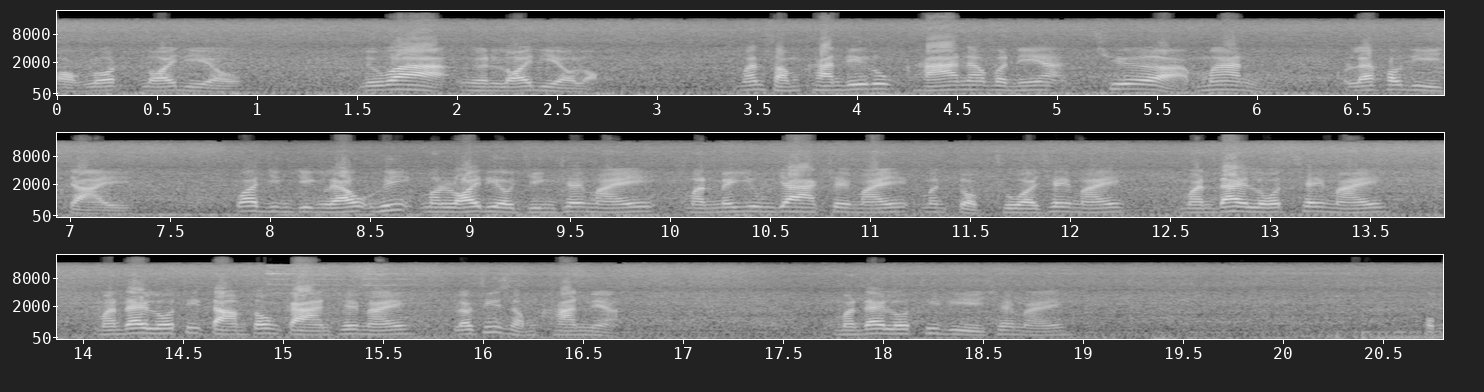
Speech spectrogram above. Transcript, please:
ออกรถร้อยเดียว หรือว่าเงินร้อยเดียวหรอก มันสำคัญที่ลูกค้านะวันนี้เชื่อมั่นและเขาดีใจ ว่าจริง ๆ แล้วเฮ้ยมันร้อยเดียวจริงใช่ไหมมันไม่ยุ่งยากใช่ไหมมันจบชัวร์ใช่ไหมมันได้รถใช่ไหมมันได้รถที่ตามต้องการใช่ไหมแล้วที่สำคัญเนี่ยมันได้รถที่ดีใช่ไหมผม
